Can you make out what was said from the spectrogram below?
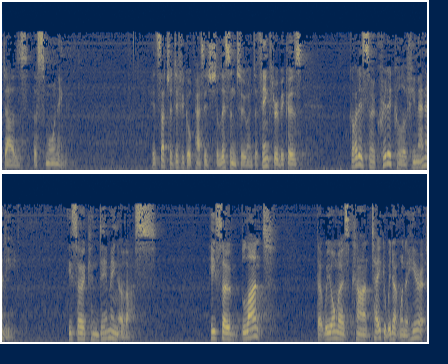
does this morning. It's such a difficult passage to listen to and to think through because God is so critical of humanity. He's so condemning of us. He's so blunt that we almost can't take it. We don't want to hear it.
